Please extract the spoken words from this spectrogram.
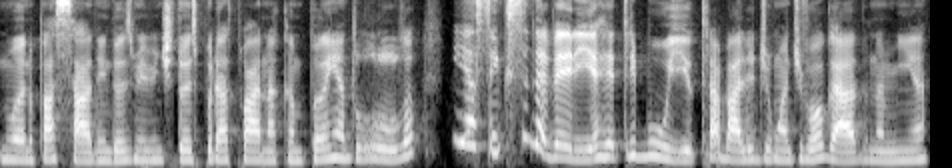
no ano passado, em 2022, por atuar na campanha do Lula. E é assim que se deveria retribuir o trabalho de um advogado, na minha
